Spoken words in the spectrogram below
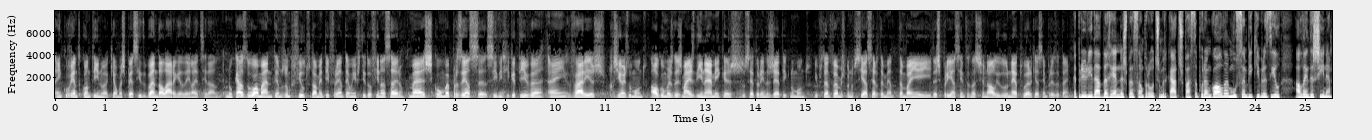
em corrente contínua, que é uma espécie de banda larga da eletricidade. No caso do Oman, temos um perfil totalmente diferente, é um investidor financeiro, mas com uma presença significativa em várias regiões do mundo, algumas das mais dinâmicas do setor energético no mundo. E, portanto, vamos beneficiar certamente também aí da experiência internacional e do network que essa empresa tem. A prioridade da REN na expansão para outros mercados passa por Angola, Moçambique e Brasil, além da China.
